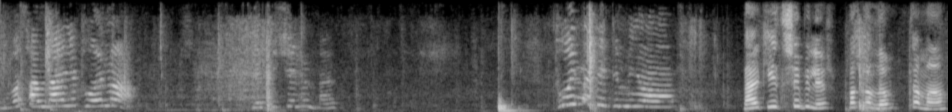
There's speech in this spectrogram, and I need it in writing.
Baba sandalye koyma. Yetişelim ben. Koyma dedim ya. Belki yetişebilir. Bakalım. Tamam.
